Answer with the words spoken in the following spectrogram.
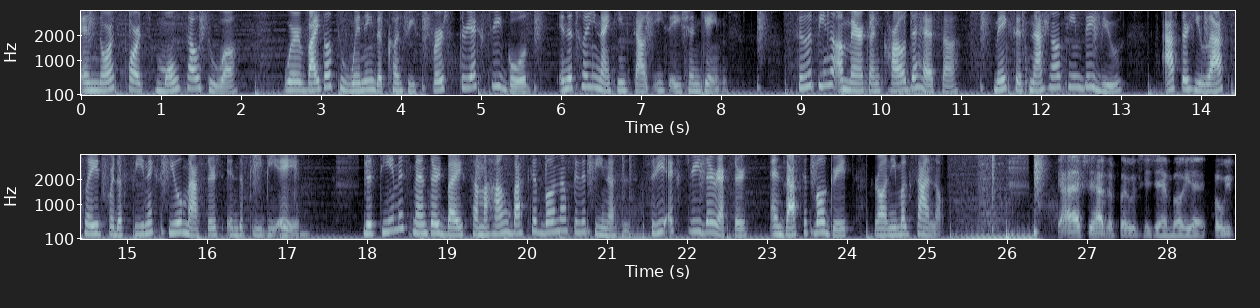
and Northport's Mo Tautua, were vital to winning the country's first 3x3 gold in the 2019 Southeast Asian Games. Filipino American Carl Dehesa makes his national team debut after he last played for the Phoenix Fuel Masters in the PBA. The team is mentored by Samahang Basketball ng Pilipinas' 3x3 director and basketball great Ronnie Magsanoc. Yeah, I actually haven't played with CJ Mo yet, but we've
